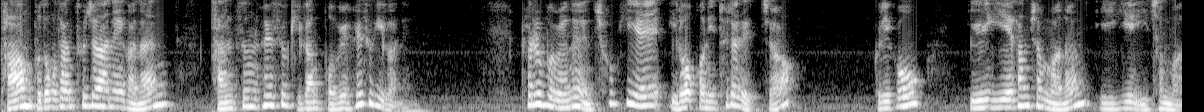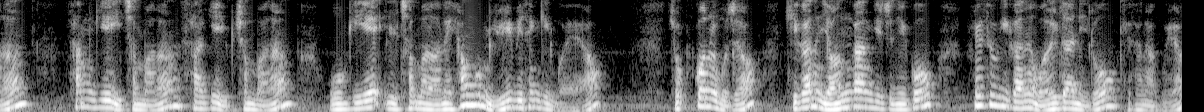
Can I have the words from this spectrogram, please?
다음 부동산 투자안에 관한 단순 회수 기간법의 회수 기간은 표를 보면은 초기에 1억 원이 투자됐죠. 그리고 1기에 3천만 원, 2기에 2천만 원, 3기에 2천만 원, 4기에 6천만 원, 5기에 1천만 원의 현금 유입이 생긴 거예요. 조건을 보죠. 기간은 연간 기준이고 회수 기간은 월 단위로 계산하고요.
